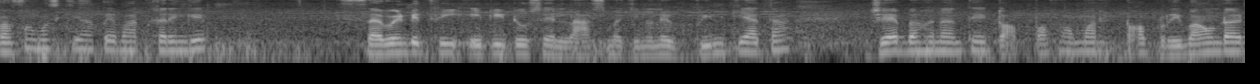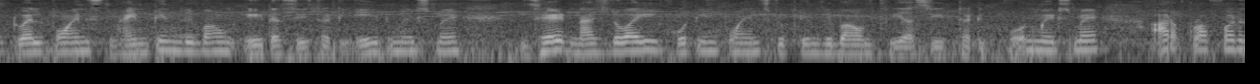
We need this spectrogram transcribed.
परफॉर्मेंस की यहाँ पे बात करेंगे 73-82 से लास्ट मैच इन्होंने विन किया था। जय बहनन थे top performer top rebounder 12 points 19 rebound 8 assist 38 minutes में। जेड नाजदवाई 14 पॉइंट्स 15 रिबाउंड 3 असिस्ट 34 मिनट्स में। R Crawford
